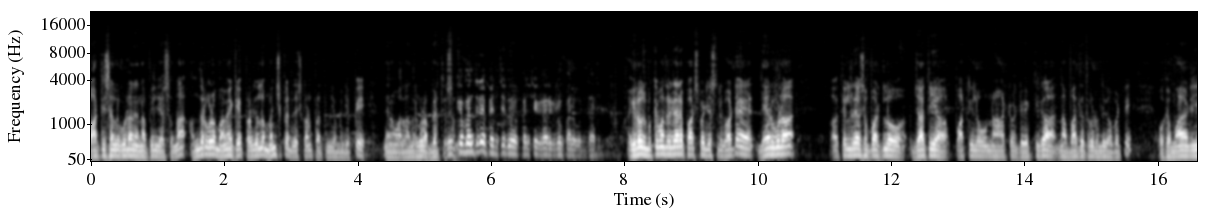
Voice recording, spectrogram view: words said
పార్టీషన్లు కూడా నేను అప్పీల్ చేస్తున్నా. అందరూ కూడా మమేకే ప్రజల్లో మంచి పేరు తెచ్చుకోవడానికి ప్రయత్నం చేయమని చెప్పి నేను వాళ్ళందరూ కూడా అభ్యర్థిస్తున్నాను ముఖ్యమంత్రి పెన్షన్ పంచే కార్యక్రమం పాల్గొంటారు. ఈరోజు ముఖ్యమంత్రి గారే పార్టిసిపేట్ చేస్తున్నారు కాబట్టి నేను కూడా తెలుగుదేశం పార్టీలో జాతీయ పార్టీలో ఉన్నటువంటి వ్యక్తిగా నా బాధ్యత కూడా ఉంది కాబట్టి ఒక మాజీ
